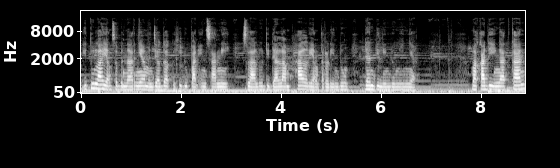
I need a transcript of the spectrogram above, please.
itulah yang sebenarnya menjaga kehidupan insani selalu di dalam hal yang terlindung dan dilindunginya. Maka diingatkan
